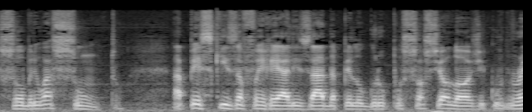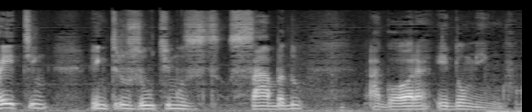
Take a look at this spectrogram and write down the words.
sobre o assunto. A pesquisa foi realizada pelo grupo sociológico Rating entre os últimos sábado, agora e domingo.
